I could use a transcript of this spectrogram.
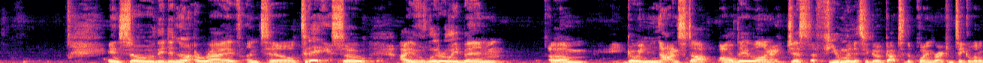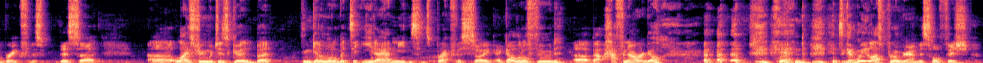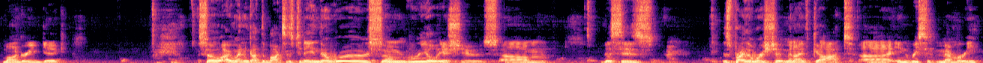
And so they did not arrive until today. So I've literally been um, going nonstop all day long. I just a few minutes ago got to the point where I can take a little break for this this uh, uh, live stream, which is good, but can get a little bit to eat. I hadn't eaten since breakfast, so I, I got a little food uh, about half an hour ago. and it's a good weight loss program, this whole fish mongering gig. So I went and got the boxes today, and there were some real issues. Um, this is this is probably the worst shipment I've got uh, in recent memory.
